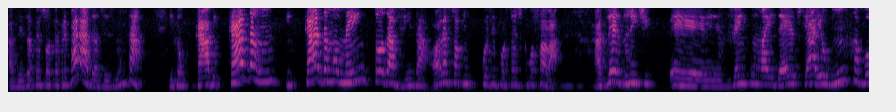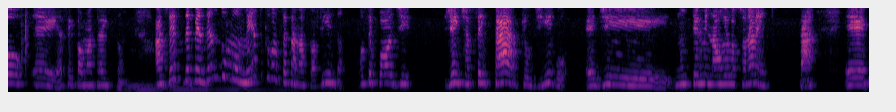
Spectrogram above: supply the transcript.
Às vezes a pessoa está preparada, às vezes não está. Então, cabe cada um, em cada momento da vida. Olha só que coisa importante que eu vou falar. Às vezes a gente é, vem com uma ideia de que ah, eu nunca vou é, aceitar uma traição. Às vezes, dependendo do momento que você está na sua vida, você pode, gente, aceitar o que eu digo é de não terminar o relacionamento, tá? É,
